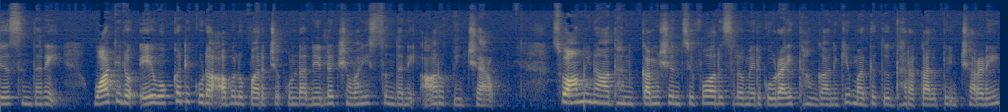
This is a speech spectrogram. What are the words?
చేసిందని వాటిలో ఏ ఒక్కటి కూడా అమలు పరచకుండా నిర్లక్ష్యం వహిస్తుందని ఆరోపించారు. స్వామినాథన్ కమిషన్ సిఫారసుల మేరకు రైతాంగానికి మద్దతు ధర కల్పించాలని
